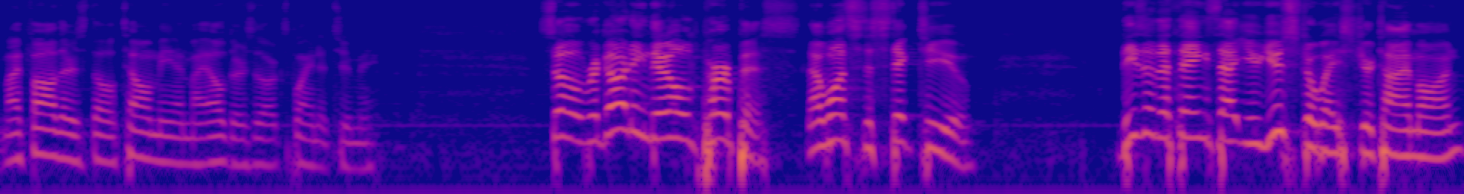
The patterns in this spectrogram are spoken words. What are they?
my fathers, they'll tell me, and my elders, they'll explain it to me. So, regarding the old purpose that wants to stick to you, these are the things that you used to waste your time on,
